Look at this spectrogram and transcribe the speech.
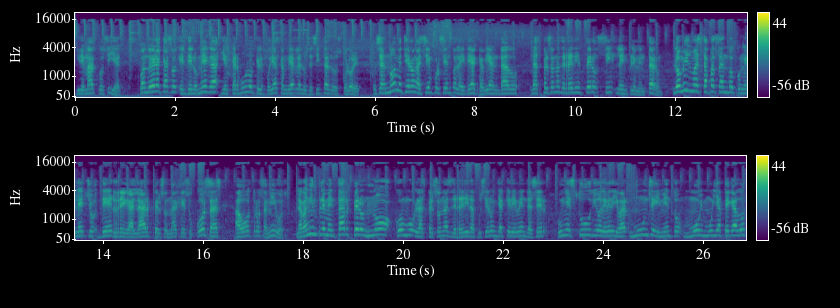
y demás cosillas. Cuando era el caso el del Omega y el Carburo que le podías cambiar las lucecitas los colores. O sea, no metieron al 100% la idea que habían dado las personas de Reddit, pero sí la implementaron. Lo mismo está pasando con el hecho de regalar personajes o cosas a otros amigos. La van a implementar, pero no como las personas de Reddit la pusieron, ya que deben de hacer un estudio, debe de llevar un seguimiento muy muy apegado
